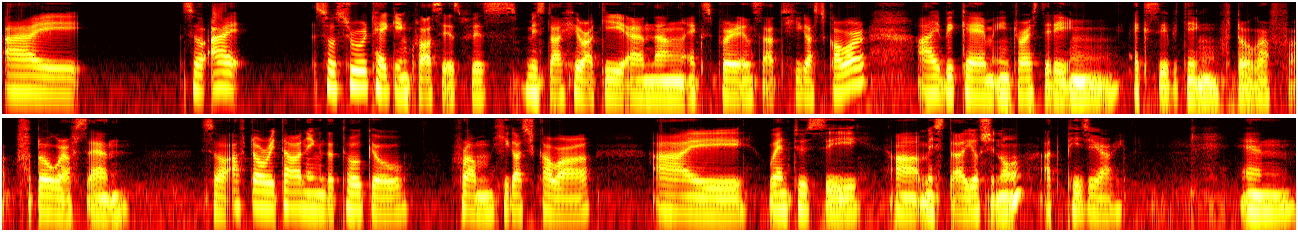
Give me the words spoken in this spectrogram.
I, so I, so through taking classes with Mr. Hiraki and then experience at Higashikawa, I became interested in exhibiting photograph, photographs and so after returning to Tokyo from Higashikawa, I went to see uh, Mr. Yoshino at PGI. And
